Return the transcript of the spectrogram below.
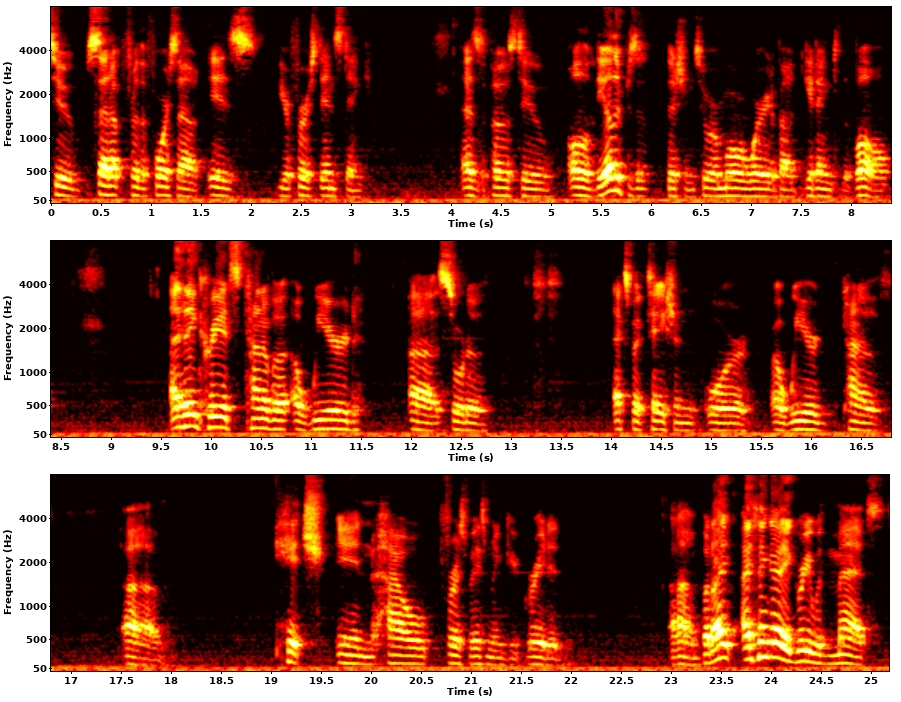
to set up for the force out is your first instinct as opposed to all of the other positions who are more worried about getting to the ball. I think creates kind of a, a weird uh, sort of expectation or a weird kind of um, hitch in how first basemen get graded um, but I, I think I agree with Matt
